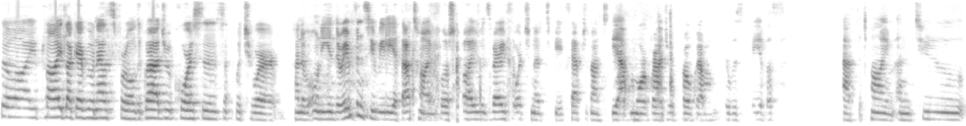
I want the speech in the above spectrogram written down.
so I applied like everyone else for all the graduate courses, which were kind of only in their infancy really at that time. But I was very fortunate to be accepted onto the Avonmore graduate program. There was three of us at the time, and two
